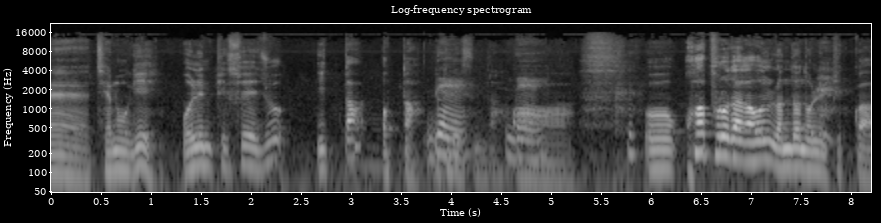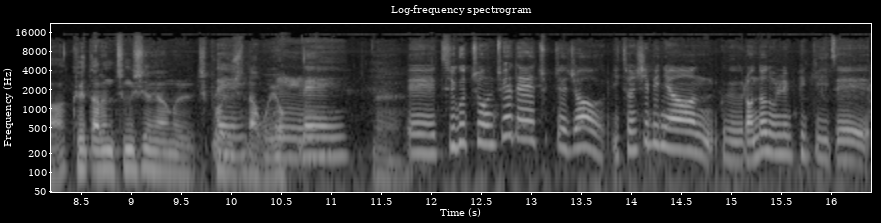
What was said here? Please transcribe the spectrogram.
네, 제목이 올림픽 수혜주 있다 없다 이렇게 네, 되어 있습니다. 네. 아, 어, 코앞으로 다가온 런던 올림픽과 그에 따른 증시 영향을 짚어주신다고요. 네. 네. 네. 예, 지구촌 최대 축제죠. 2012년 그 런던 올림픽이 이제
